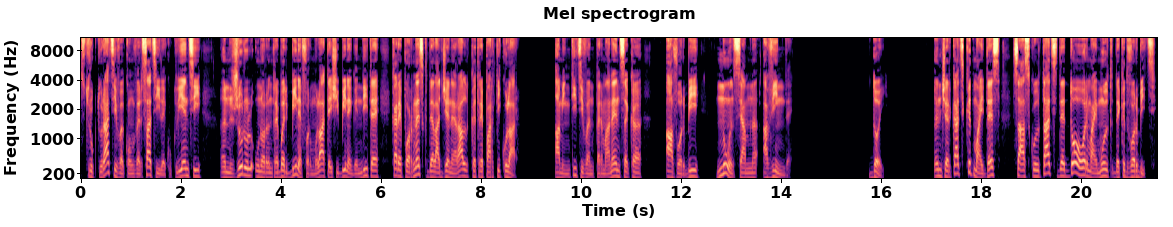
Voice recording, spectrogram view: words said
Structurați-vă conversațiile cu clienții în jurul unor întrebări bine formulate și bine gândite, care pornesc de la general către particular. Amintiți-vă în permanență că a vorbi nu înseamnă a vinde. 2. Încercați cât mai des să ascultați de două ori mai mult decât vorbiți.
